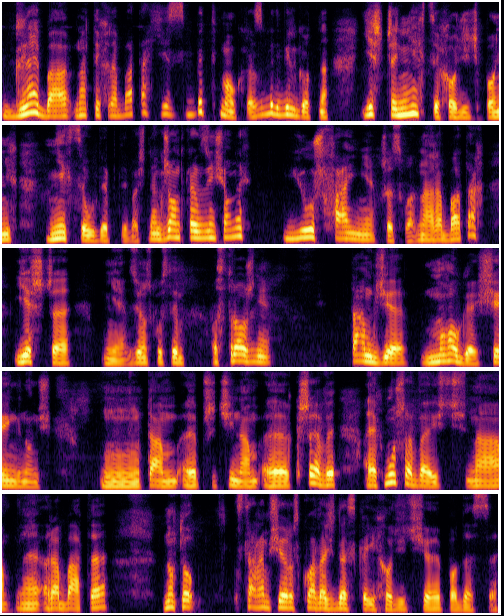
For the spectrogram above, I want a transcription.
gleba na tych rabatach jest zbyt mokra, zbyt wilgotna. Jeszcze nie chcę chodzić po nich, nie chcę udeptywać. Na grządkach wzniesionych już fajnie przesła. Na rabatach jeszcze nie. W związku z tym ostrożnie, tam gdzie mogę sięgnąć tam e, przycinam e, krzewy, a jak muszę wejść na e, rabatę, no to staram się rozkładać deskę i chodzić po desce.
